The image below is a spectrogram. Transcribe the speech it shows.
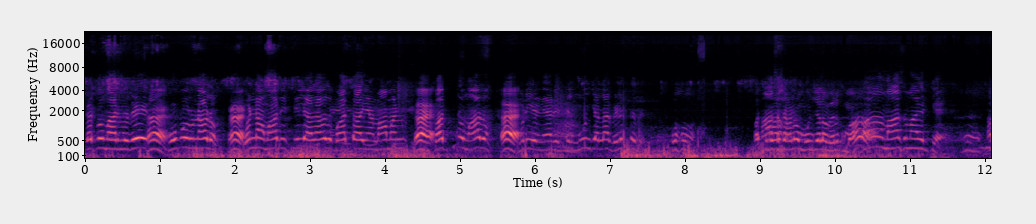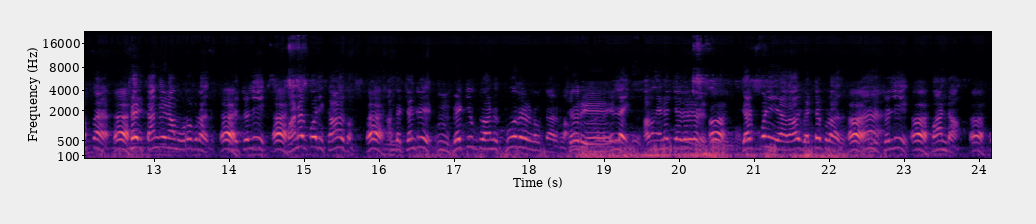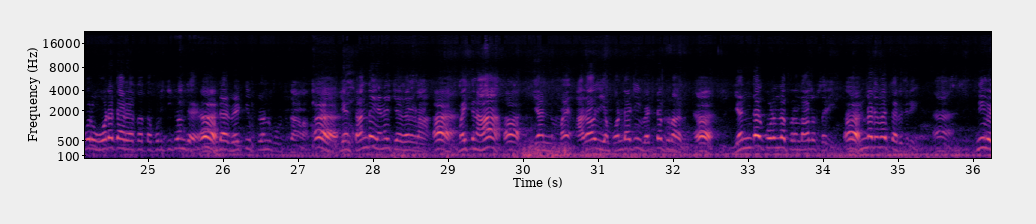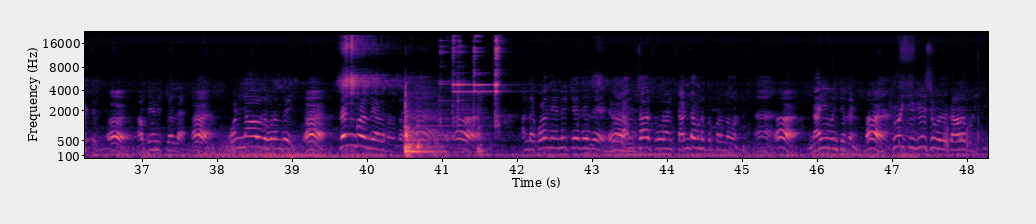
கர்ப்பமா இருந்தது ஆ. ஒவ்வொரு நாளும் ஆ. ஒன்னாம் மாதத்தில் அதாவது பார்த்தா என் மாமன் ஆ. பத்து மாதம் ஆ. முடியிற நேரத்தில் மூஞ்செல்லாம் வெளுத்தது ஓஹோ. பத்து மாசம் ஆனா மூஞ்செல்லாம் வெளுக்குமா ஆ, மாசம் ஆயிடுச்சு அப்ப. சரி தங்கை நாம விடக்கூடாது. சொல்லி ஆ. வனக்கோடி காணகம் அங்க சென்று வெட்டி விட்டு தூதர்களை விட்டார்களாம். சரி. இல்லை அவங்க என்ன செய்தார்கள்? கர்ப்பிணி அதாவது வெட்டக்கூடாது. சொல்லி. வேண்டாம். ஒரு உடக்கார ரத்தத்தை பிடிச்சிட்டு வந்து வெட்டி விட்டுன்னு கொடுத்துட்டாங்களாம். என் தந்தை என்ன செய்தார்களாம். மைத்தனா. என் அதாவது என் பொண்டாட்டி வெட்டக்கூடாது. எந்த குழந்தை பிறந்தாலும் சரி ஆ. உன்னிடமே தருகிறேன். நீ வெட்டு. அப்படின்னு சொல்ல ஒன்னாவது குழந்தை பெண் குழந்தையாக பிறந்தது ஆ, அந்த குழந்தை என்ன செய்தது? ஆ. கம்சாசூரன் கண்டவனுக்கு பிறந்தவன். ஆ, நைவஞ்சகன். ஆ. தூக்கி வீசுவது காலை பிடிச்சி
